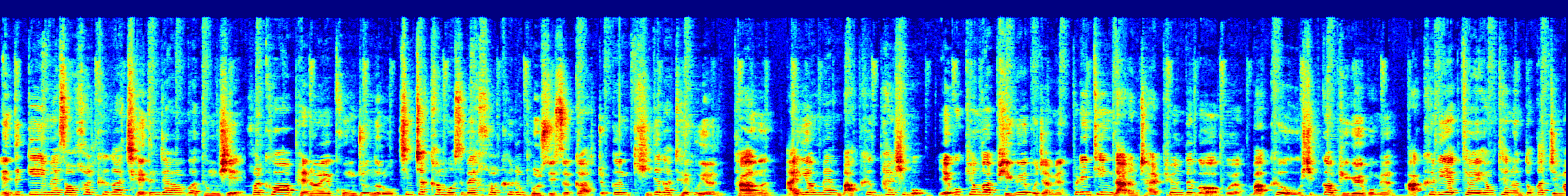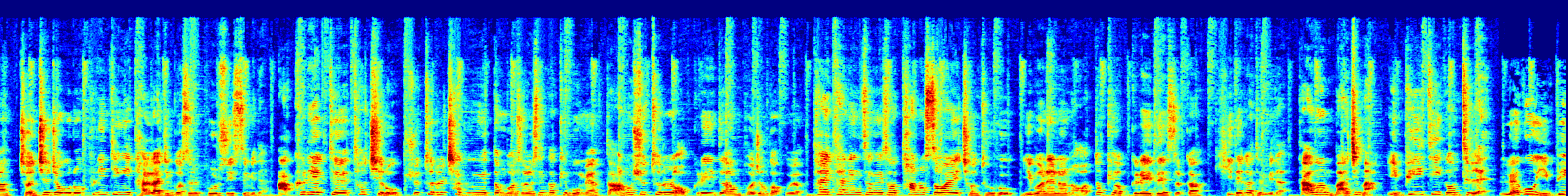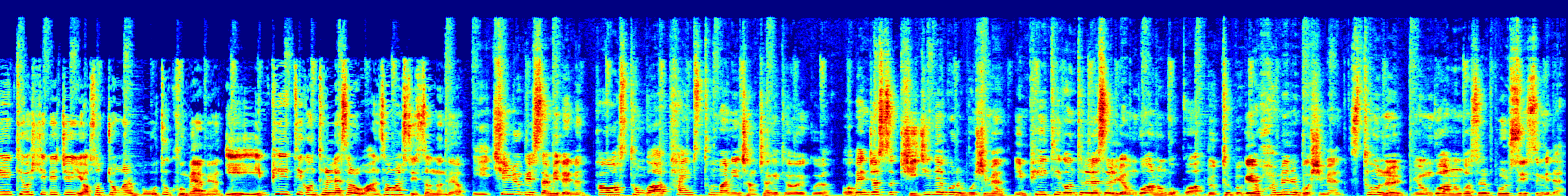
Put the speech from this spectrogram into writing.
엔드게임에서 헐크가 재등장함과 동시에 헐크와 배너의 공존으로 침착한 모습의 헐크를 볼 수 있을까 조금 기대가 되고요. 다음은 아이언맨 마크 85 예고편과 비교해보자면 프린팅 나름 잘 표현된 것 같고요. 마크 50과 비교해보면 아크리액터의 형태는 똑같지만 전체적으로 프린팅이 달라진 것을 볼 수 있습니다. 아크리액터의 터치로 슈트를 착용했던 것을 생각해보면 나노 슈트를 업그레이드한 버전 같고요. 타이탄 행성에서 타노스와의 전투 후 이번에는 어떻게 업그레이드 했을까 기대가 됩니다. 다음은 마지막 인피니티 건틀렛 레고 인피니티오 시리즈 6종을 모두 구매하면 이 인피니티 건틀렛을 완성할 수 있었는데요. 이 76131에는 파워스톤과 타임스톤만이 장착이 되어 있고요. 어벤져스 기지 내부를 보시면 인피니티 건틀렛을 연구하는 곳과 노트북의 화면을 보시면 스톤을 연구하는 것을 볼 수 있습니다.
